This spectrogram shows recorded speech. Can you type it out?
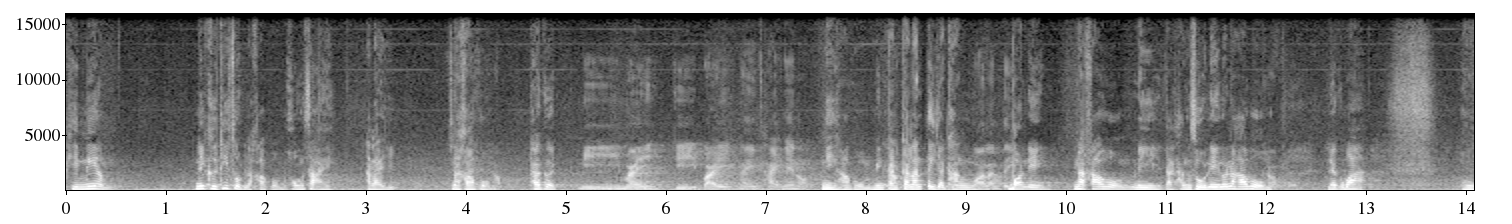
พรีเมียมนี่คือที่สุดแล้วครับผมของสายอะไรนะครับผมถ้าเกิดๆ มีไม่กี่ใบในไทยแน่นอน นี่ครับผมมีการการันตีจากทางวารันตี บอลเองนะครับผมนี่จากทางศูนย์เองด้วยนะครับผม ครับผม เรียกว่า โอ้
